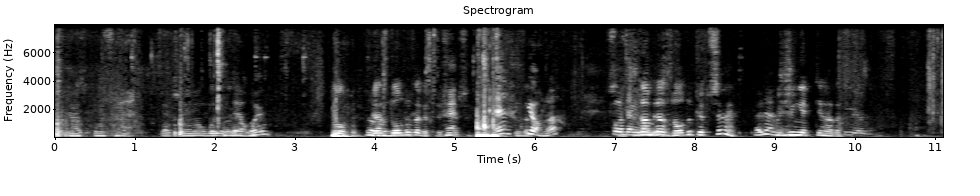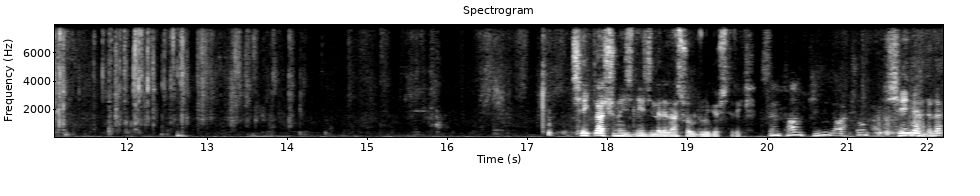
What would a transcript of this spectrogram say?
Biraz kurusun. Gerçi hemen kuruyor. Buraya koyayım. Doldur. Biraz doldur da götür He. istersen. He? Yok la. Orada Şuradan biraz doldur götürsene. Öyle mi? Gücün yettiğin kadar. Çek la şunu izleyicilere nasıl olduğunu göstererek. Sen tam kendin aç oğlum. Şey nerede la?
